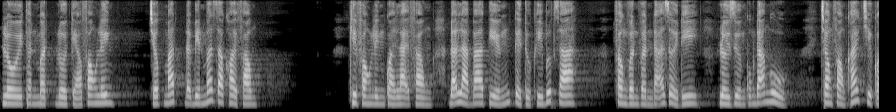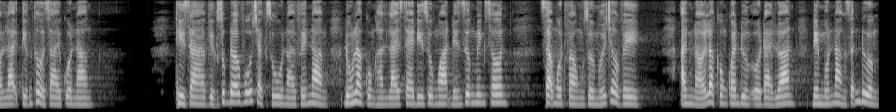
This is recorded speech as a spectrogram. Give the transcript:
lôi thân mật lôi kéo phong linh. Chớp mắt đã biến mất ra khỏi phòng. Khi phong linh quay lại phòng, đã là ba tiếng kể từ khi bước ra. Phòng vân vân đã rời đi, lôi giường cũng đã ngủ. Trong phòng khách chỉ còn lại tiếng thở dài của nàng. Thì ra việc giúp đỡ Vũ Trạch Du nói với nàng đúng là cùng hắn lái xe đi du ngoạn đến Dương Minh Sơn, dạo một vòng rồi mới trở về. Anh nói là không quen đường ở Đài Loan nên muốn nàng dẫn đường,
